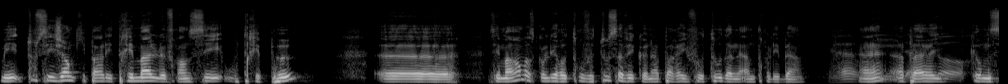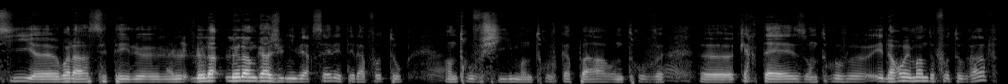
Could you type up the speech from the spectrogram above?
Mais tous ces gens qui parlaient très mal le français ou très peu, euh, c'est marrant parce qu'on les retrouve tous avec un appareil photo entre les bains. Ah hein, à Paris, comme si euh, voilà, c'était le, ah, le, langage universel était la photo. Ah. On trouve Chim, on trouve Capa, on trouve euh, Cartez, on trouve euh, énormément de photographes.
